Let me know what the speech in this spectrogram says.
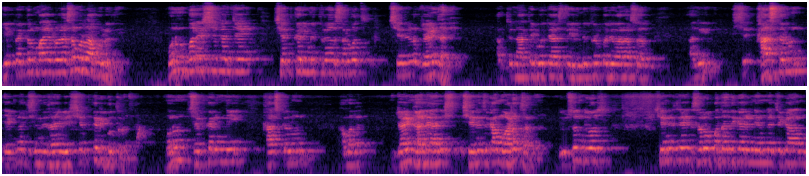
हे प्रकल्प माझ्या डोळ्यासमोर राबवले होते. म्हणून बरेचसे त्यांचे शेतकरी मित्र सर्वच सेनेला जॉईन झाले. आमचे नातेगोते असतील मित्रपरिवार असेल आणि शे खास करून एकनाथ शिंदे साहेब हे शेतकरी पुत्र म्हणून शेतकऱ्यांनी खास करून आम्हाला जॉईन झाले आणि शेण्याचं सेनेचं काम वाढत चाललं. दिवसेंदिवस सेनेचे सर्व पदाधिकारी नेमण्याचे काम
